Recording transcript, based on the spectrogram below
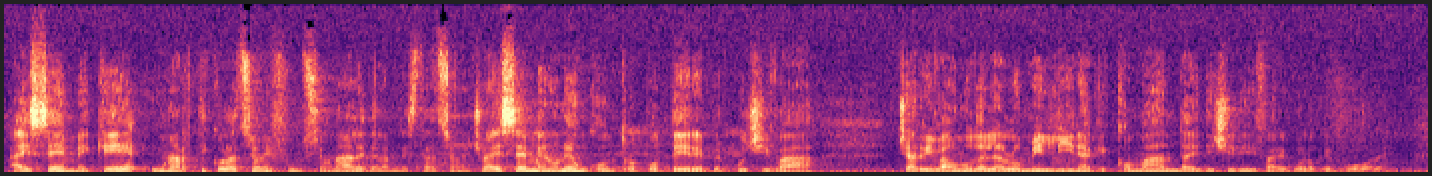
ASM che è un'articolazione funzionale dell'amministrazione, cioè ASM non è un contropotere per cui ci, va, ci arriva uno della lomellina che comanda e decide di fare quello che vuole.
